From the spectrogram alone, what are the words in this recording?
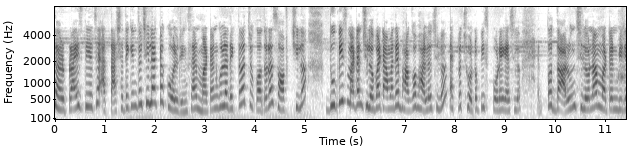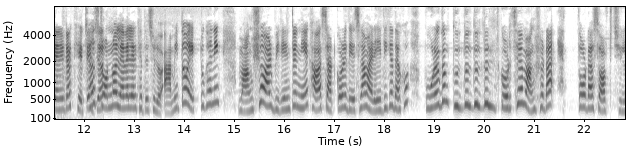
সারপ্রাইজ দিয়েছে আর তার সাথে কিন্তু ছিল একটা কোল্ড ড্রিঙ্কস আর মাটনগুলো দেখতে পাচ্ছ কতটা সফট ছিল। দু পিস মাটন ছিল বাট আমাদের ভাগ্য ভালো ছিল। একটা ছোট পিস পড়ে গেছিল। এত দারুণ ছিল না মাটন বিরিয়ানিটা খেতে। অন্য লেভেলের খেতে ছিল। আমি তো একটুখানি মাংস আর বিরিয়ানিটা নিয়ে খাওয়া স্টার্ট করে দিয়েছিলাম। আর এইদিকে দেখো, পুরো একদম তুল তুল তুল তুল করছে মাংসটা। এতটা সফট ছিল।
